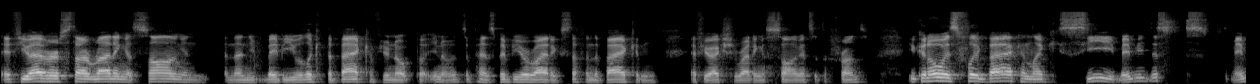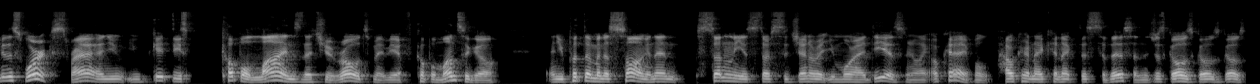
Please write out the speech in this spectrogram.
if you ever start writing a song and and then you, maybe you look at the back of your notebook, you know, it depends. Maybe you're writing stuff in the back, and if you're actually writing a song, it's at the front. You can always flick back and like see maybe this maybe this works, right? And you you get these couple lines that you wrote maybe a couple months ago, and you put them in a song, and then suddenly it starts to generate you more ideas, and you're like, okay, well, how can I connect this to this? And it just goes, goes, goes.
